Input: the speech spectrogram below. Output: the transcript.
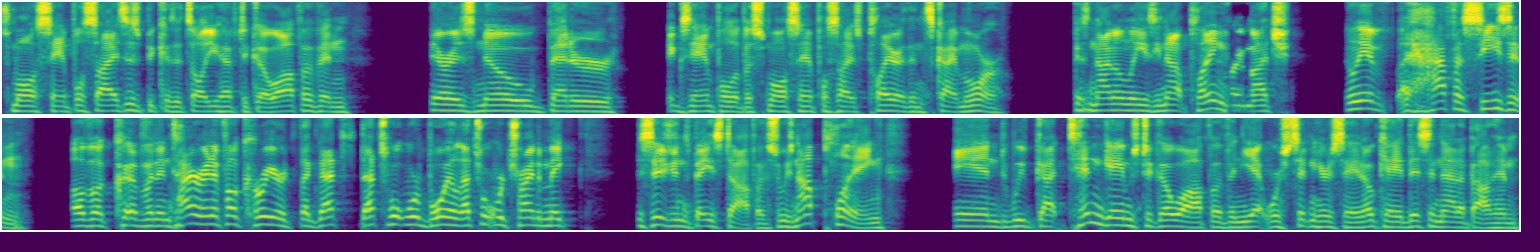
small sample sizes because it's all you have to go off of, and there is no better example of a small sample size player than Skyy Moore. Because not only is he not playing very much, he only have a half a season of a of an entire NFL career. Like that's that's what we're boiling. That's what we're trying to make decisions based off of. So he's not playing and we've got 10 games to go off of, and yet we're sitting here saying, okay, this and that about him.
